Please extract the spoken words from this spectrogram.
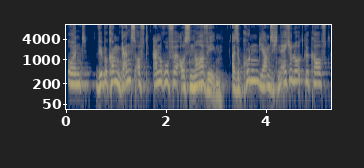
Und wir bekommen ganz oft Anrufe aus Norwegen. Also Kunden, die haben sich ein Echolot gekauft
